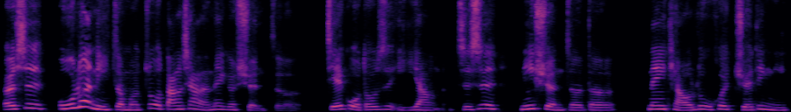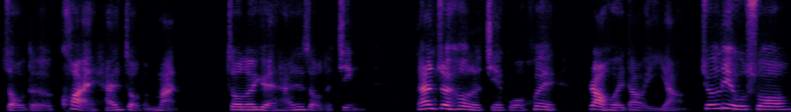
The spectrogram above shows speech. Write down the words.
而是无论你怎么做当下的那个选择，结果都是一样的，只是你选择的那一条路会决定你走得快还是走得慢，走得远还是走得近。但是最后的结果会绕回到一样，就例如说，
